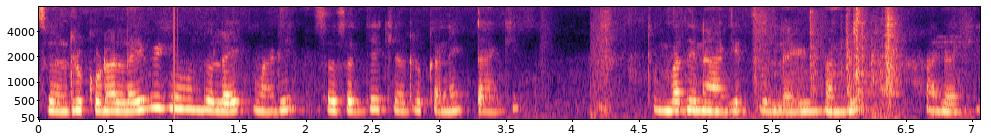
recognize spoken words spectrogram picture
ಸೊ ಎಲ್ಲರೂ ಕೂಡ ಲೈವಿಗೆ ಒಂದು ಲೈಕ್ ಮಾಡಿ. ಸೊ ಸದ್ಯಕ್ಕೆ ಎಲ್ಲರೂ ಕನೆಕ್ಟ್ ಆಗಿ. ತುಂಬ ದಿನ ಆಗಿತ್ತು ಲೈವ್ ಬಂದು. ಹಾಗಾಗಿ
